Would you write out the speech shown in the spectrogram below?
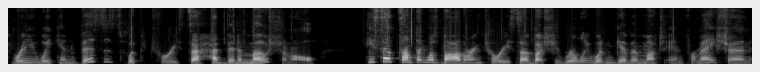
three weekend visits with Teresa had been emotional. He said something was bothering Teresa, but she really wouldn't give him much information.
